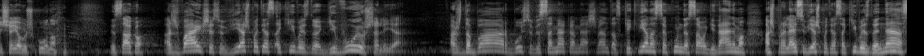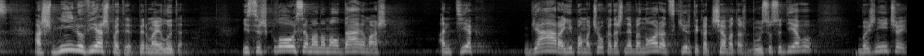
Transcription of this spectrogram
išėjau iš kūno. Jis sako, aš vaikščiosiu viešpaties akivaizdoje gyvųjų šalyje. Aš dabar būsiu visame kame šventas, kiekvieną sekundę savo gyvenimo aš praleisiu viešpaties akivaizdoje, nes aš myliu viešpati, pirmą eilutę. Jis išklausė mano maldavimą, aš ant tiek gerą jį pamačiau, kad aš nebenoriu atskirti, kad čia va aš būsiu su Dievu, bažnyčiai,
